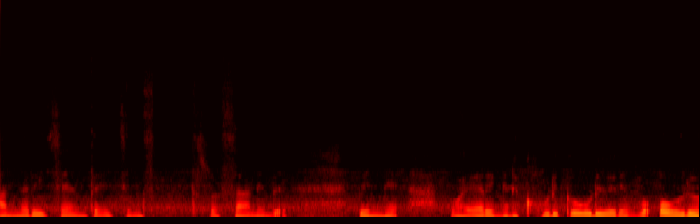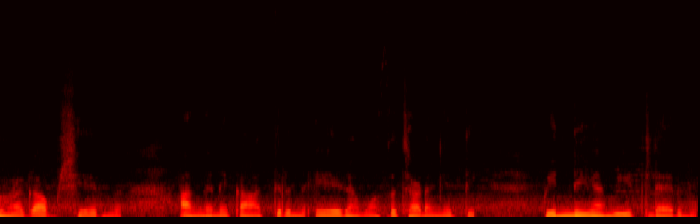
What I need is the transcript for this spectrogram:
അന്നേരം ഇച്ചാൻ തയ്ച്ച ഡ്രസ്സാണിത് പിന്നെ വയറിങ്ങനെ കൂടി കൂടി വരുമ്പോൾ ഓരോ ആകാംക്ഷയായിരുന്നു. അങ്ങനെ കാത്തിരുന്ന് ഏഴാം മാസം ചടങ്ങെത്തി. പിന്നെ ഞാൻ വീട്ടിലായിരുന്നു.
